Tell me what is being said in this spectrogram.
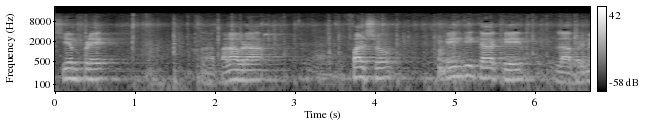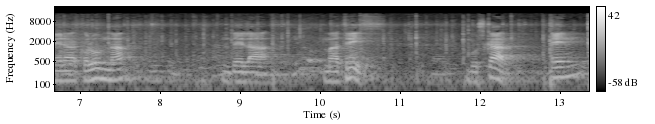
siempre la palabra falso, que indica que la primera columna de la matriz buscar en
